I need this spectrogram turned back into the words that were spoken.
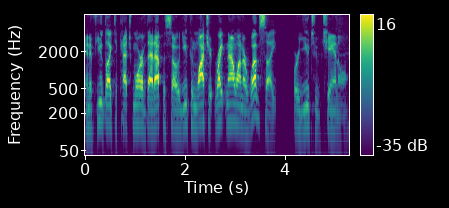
and if you'd like to catch more of that episode, you can watch it right now on our website or YouTube channel.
